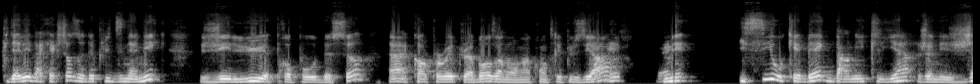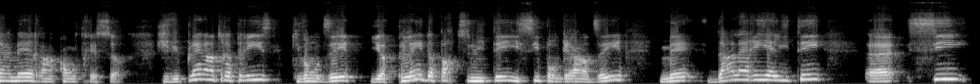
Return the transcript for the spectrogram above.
puis d'aller vers quelque chose de plus dynamique. J'ai lu à propos de ça. Hein, Corporate Rebels en ont rencontré plusieurs. Mais ici au Québec, dans mes clients, je n'ai jamais rencontré ça. J'ai vu plein d'entreprises qui vont dire il y a plein d'opportunités ici pour grandir, mais dans la réalité, euh, si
